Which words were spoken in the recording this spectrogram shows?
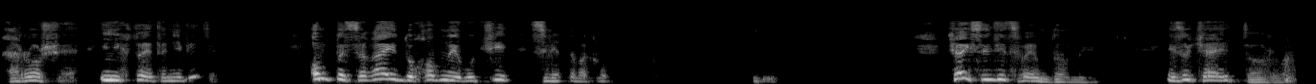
хорошее, и никто это не видит, он посылает духовные лучи света вокруг. Человек сидит в своем доме, изучает Тору,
